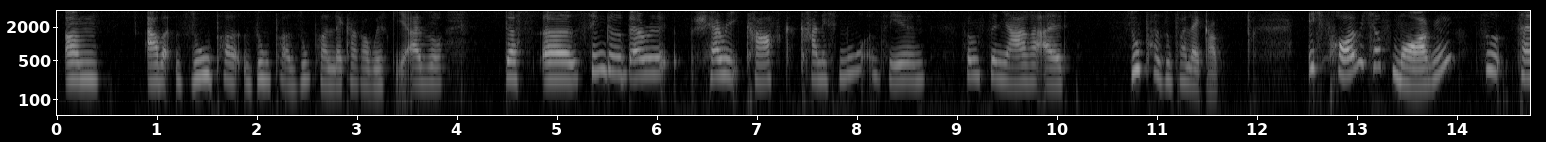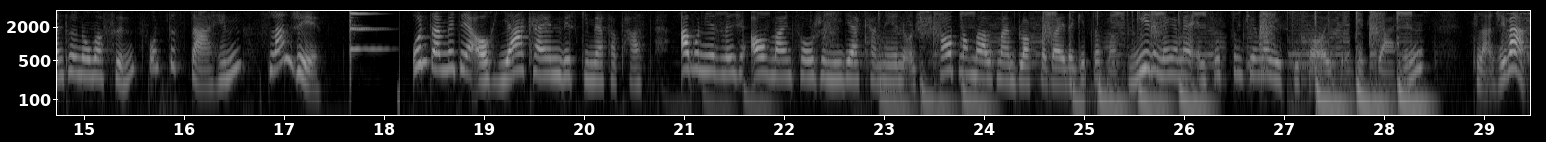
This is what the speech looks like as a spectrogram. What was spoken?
Ähm, aber super, super, super leckerer Whisky. Also das äh, Single Barrel Sherry Cask kann ich nur empfehlen. 15 Jahre alt. Super, super lecker. Ich freue mich auf morgen zu Sample Nummer 5 und bis dahin Slange. Und damit ihr auch ja keinen Whisky mehr verpasst, abonniert mich auf meinen Social Media Kanälen und schaut nochmal auf meinem Blog vorbei. Da gibt es noch jede Menge mehr Infos zum Thema Whisky für euch. Und bis dahin, Slange war.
